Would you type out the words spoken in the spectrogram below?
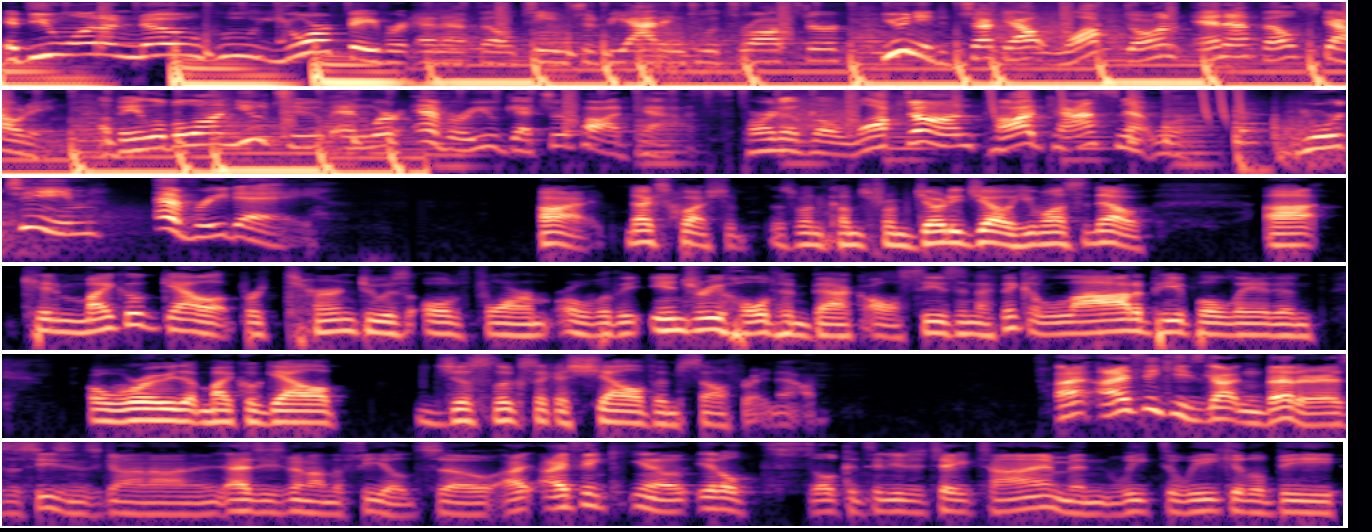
If you want to know who your favorite NFL team should be adding to its roster, you need to check out Locked On NFL Scouting, available on YouTube and wherever you get your podcasts. Part of the Locked On Podcast Network. Your team every day. All right, next question. This one comes from Jody Joe. He wants to know uh, Can Michael Gallup return to his old form, or will the injury hold him back all season? I think a lot of people, Landon, are worried that Michael Gallup just looks like a shell of himself right now. I, I think he's gotten better as the season's gone on, and as he's been on the field. So I, I think you know it'll still continue to take time, and week to week it'll be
